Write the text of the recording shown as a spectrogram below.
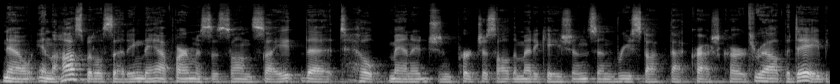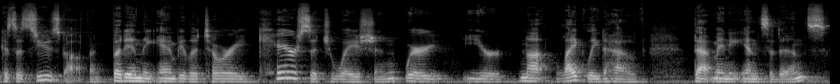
Now, in the hospital setting, they have pharmacists on site that help manage and purchase all the medications and restock that crash cart throughout the day because it's used often. But in the ambulatory care situation, where you're not likely to have that many incidents,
